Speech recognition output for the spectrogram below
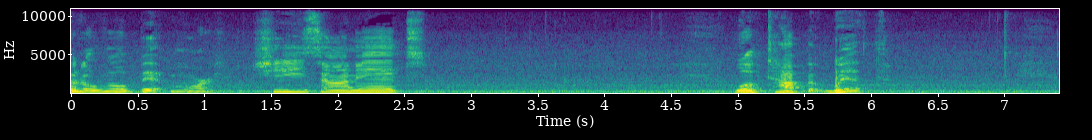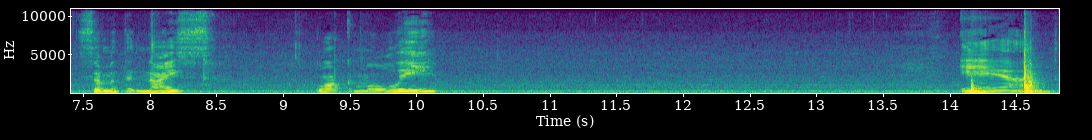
Put a little bit more cheese on it. We'll top it with some of the nice guacamole. And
